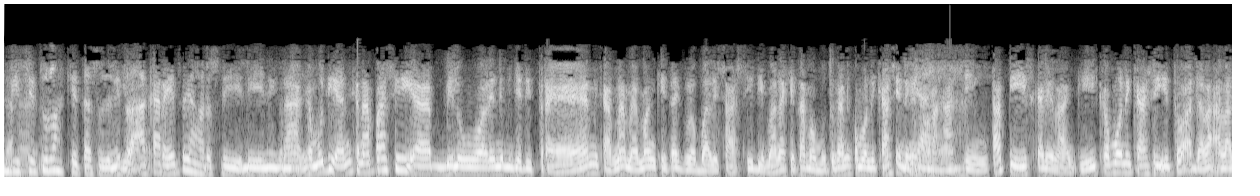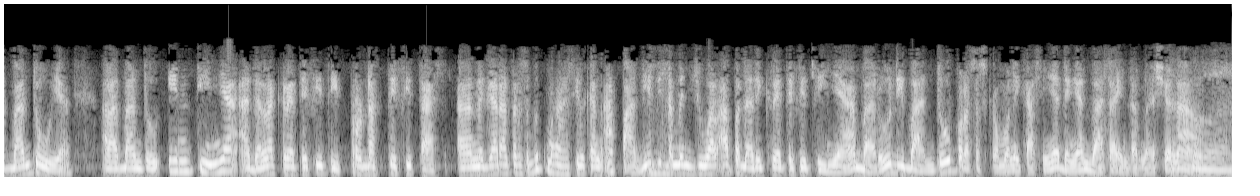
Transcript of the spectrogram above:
Mudah-mudahan. di situlah kita sebetulnya itu Ya. akar itu yang harus di, di ini Nah, kemudian kenapa sih uh, bilingual ini menjadi tren? Karena memang kita globalisasi di mana kita membutuhkan komunikasi dengan Ya. orang asing. Tapi sekali lagi, komunikasi itu adalah alat bantu ya. Alat bantu intinya adalah creativity, produktivitas. Uh, negara tersebut menghasilkan apa? Dia bisa menjual apa dari kreativitinya, baru dibantu proses komunikasinya dengan bahasa internasional. Betul.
